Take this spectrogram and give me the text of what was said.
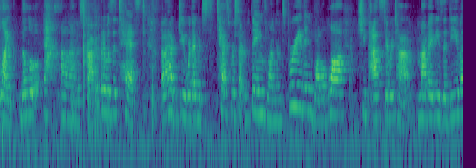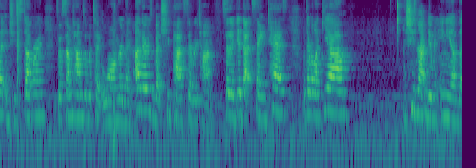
like the little, I don't know how to describe it, but it was a test that I had to do where they would test for certain things, London's breathing, blah, blah, blah. She passed every time. My baby is a diva and she's stubborn, so sometimes it would take longer than others, but she passed every time. So they did that same test, but they were like, yeah, she's not doing any of the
